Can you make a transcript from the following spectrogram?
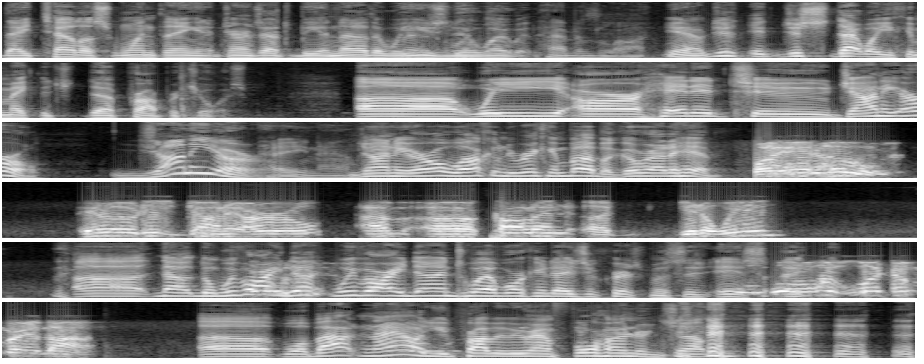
they tell us one thing and it turns out to be another, we usually do away with it. Happens a lot. You know, just it, just that way you can make the, the proper choice. Uh, we are headed to Johnny Earl. Johnny Earl. Hey now, Johnny Earl. Welcome to Rick and Bubba. Go right ahead. Well, hello. Hello, this is Johnny Earl. I'm uh, calling uh, get a win. Uh, no, no, we've already done. We've already done twelve working days of Christmas. It, it's What, what, what number am I? uh, well, about now you'd probably be around four hundred and something.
